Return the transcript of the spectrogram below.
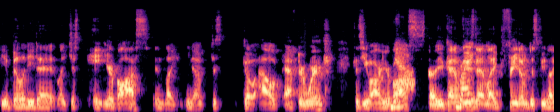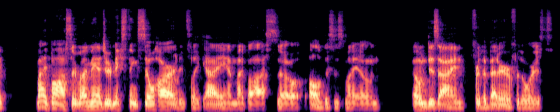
the ability to like just hate your boss and like you know just go out after work because you are your boss. Yeah. So you kind of right. lose that like freedom just be like, my boss or my manager makes things so hard. It's like I am my boss. So all of this is my own own design for the better or for the worse.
